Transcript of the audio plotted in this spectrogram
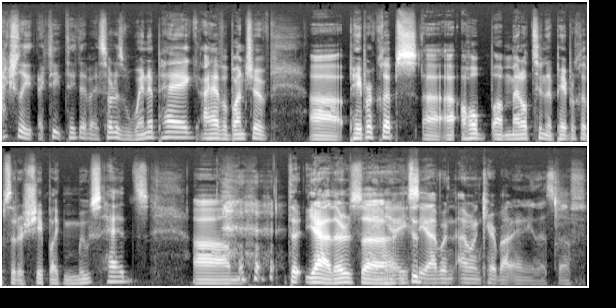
actually I take, take that back. So does Winnipeg. I have a bunch of uh, paper clips, uh, a whole uh, metal tin of paper clips that are shaped like moose heads. Um, th- yeah, there's uh, yeah, you d- see, I wouldn't, I wouldn't care about any of that stuff.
